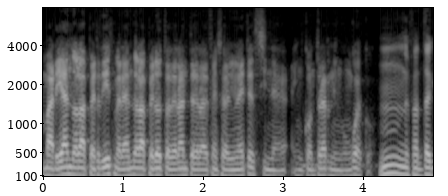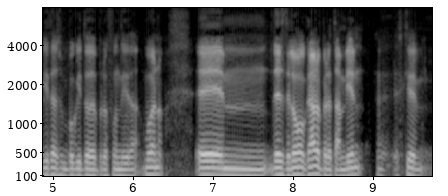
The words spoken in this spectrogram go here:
mareando la perdiz, mareando la pelota delante de la defensa del United sin eh, encontrar ningún hueco. Mm, me falta quizás un poquito de profundidad. Bueno, eh, desde luego, claro, pero también eh, es que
